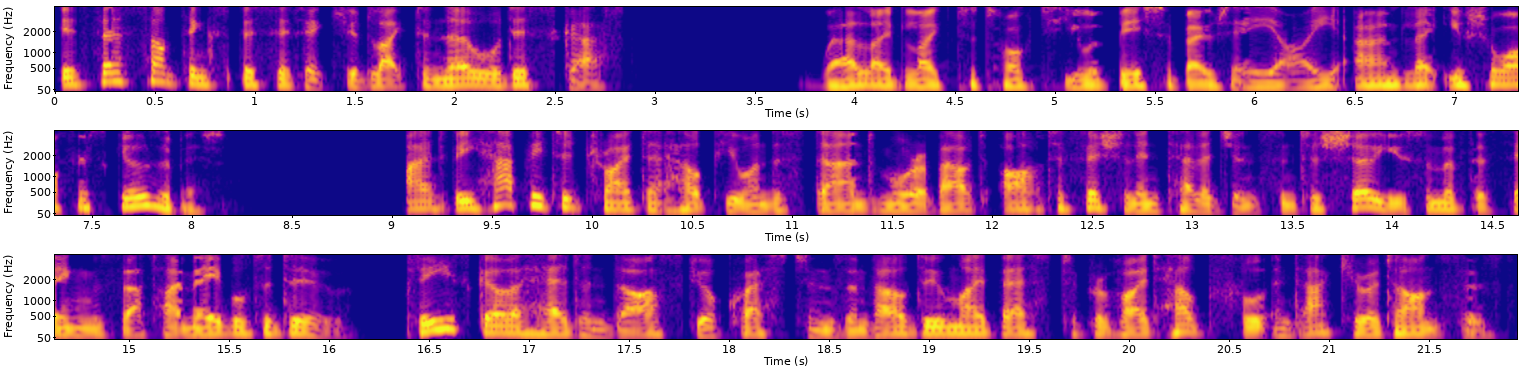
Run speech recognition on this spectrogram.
Is there something specific you'd like to know or discuss? Well, I'd like to talk to you a bit about AI and let you show off your skills a bit. I'd be happy to try to help you understand more about artificial intelligence and to show you some of the things that I'm able to do. Please go ahead and ask your questions and I'll do my best to provide helpful and accurate answers.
